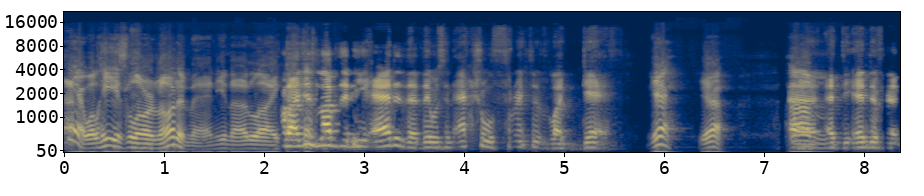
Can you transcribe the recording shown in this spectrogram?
yeah, well, he is law and order, man. You know, like. But I just love that he added that there was an actual threat of like death Yeah, yeah. uh, Um, at the end of that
